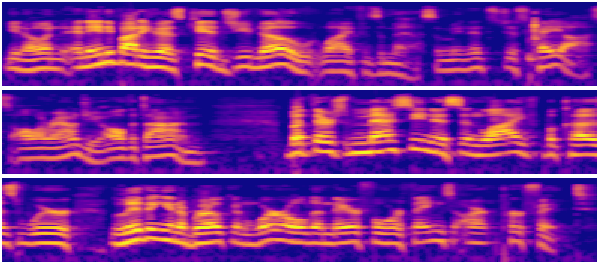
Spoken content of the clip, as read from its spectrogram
you know, and, and anybody who has kids, you know life is a mess. I mean, it's just chaos all around you all the time. But there's messiness in life because we're living in a broken world and therefore things aren't perfect.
